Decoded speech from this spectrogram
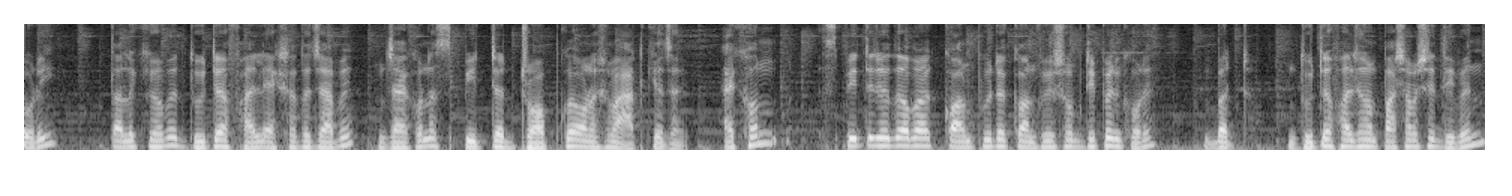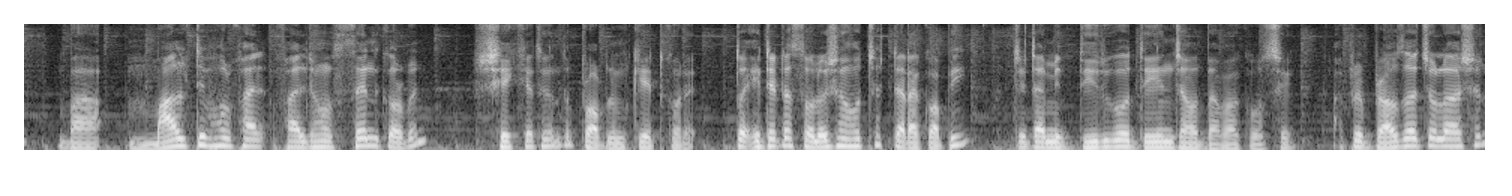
করি তাহলে কী হবে? দুইটা ফাইল একসাথে যাবে, যার কারণে স্পিডটা ড্রপ করে অনেক সময় আটকে যায়। এখন স্পিডটা যদি আবার কম্পিউটার কনফিগারেশন ডিপেন্ড করে বাট দুইটা ফাইল যখন পাশাপাশি দিবেন বা মাল্টিপল ফাইল ফাইল যখন সেন্ড করবেন, সেক্ষেত্রে কিন্তু প্রবলেম ক্রিয়েট করে। তো এটা একটা সলিউশন হচ্ছে টেরাকপি যেটা আমি দীর্ঘদিন যাবৎ ব্যবহার করছি। আপনি ব্রাউজার চলে আসেন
